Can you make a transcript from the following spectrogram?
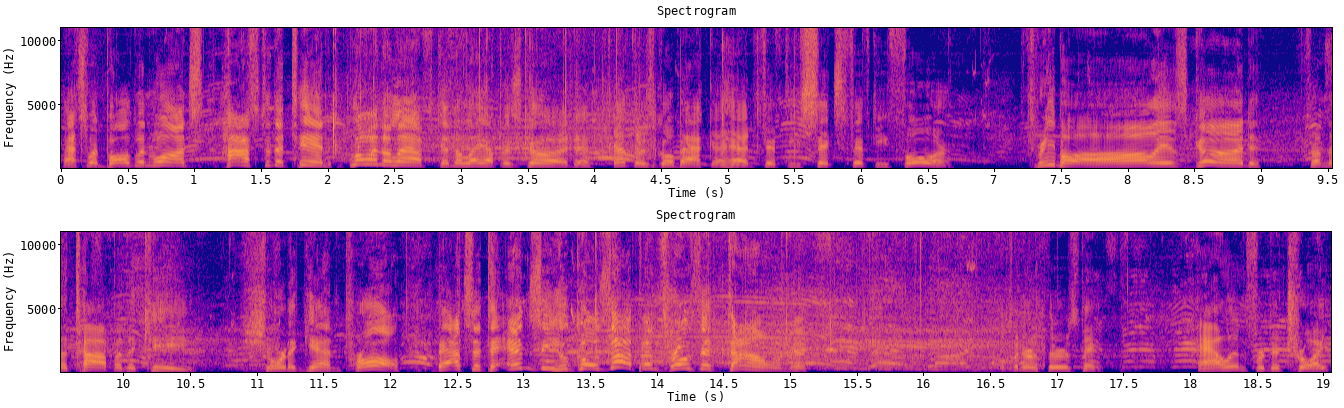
That's what Baldwin wants. Haas to the 10. Low on the left, and the layup is good. Panthers go back ahead, 56 54. Three ball is good from the top of the key. Short again. Prahl bats it to Nze, who goes up and throws it down. Opener Thursday. Allen for Detroit.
